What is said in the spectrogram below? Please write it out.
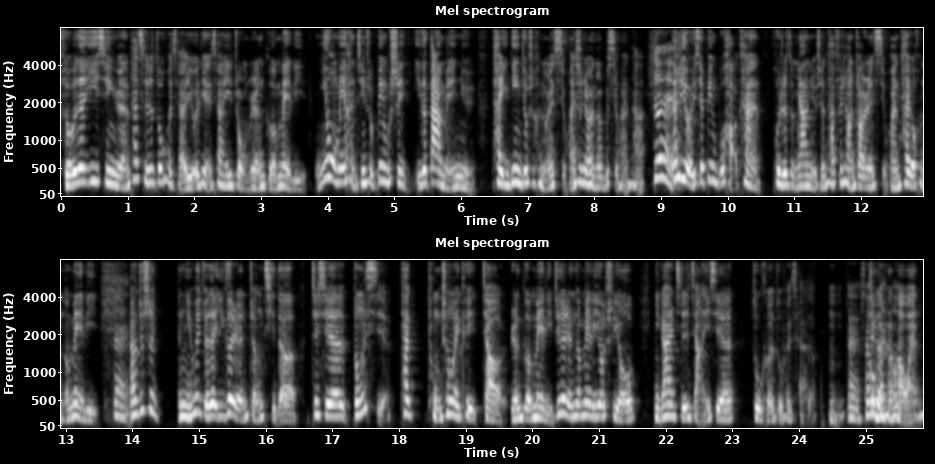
所谓的异性缘，它其实综合起来有一点像一种人格魅力，因为我们也很清楚，并不是一个大美女，她一定就是很多人喜欢，甚至很多人不喜欢她。对，但是有一些并不好看或者怎么样的女生，她非常招人喜欢，她有很多魅力。对然后就是你会觉得一个人整体的这些东西，它统称为可以叫人格魅力。这个人格魅力又是由你刚才其实讲一些组合组合起来的，嗯，对，所以这个很好玩。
